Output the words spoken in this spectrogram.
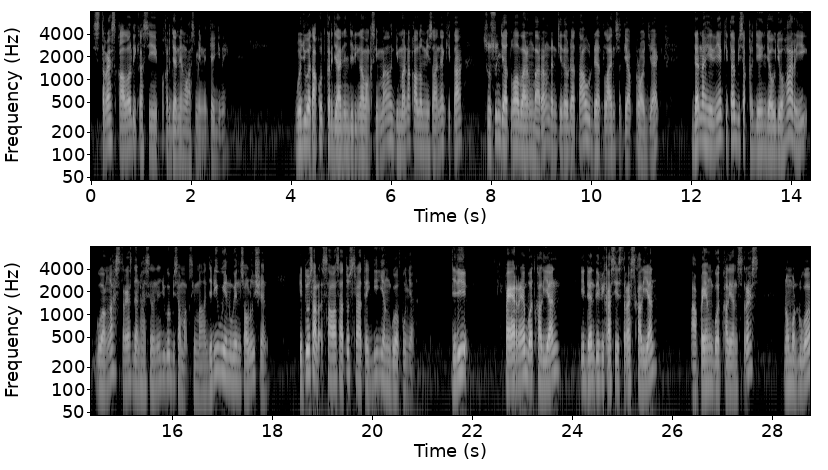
stres kalau dikasih pekerjaan yang last minute kayak gini gue juga takut kerjaannya jadi nggak maksimal gimana kalau misalnya kita susun jadwal bareng-bareng dan kita udah tahu deadline setiap project dan akhirnya kita bisa kerjain jauh-jauh hari gua nggak stres dan hasilnya juga bisa maksimal jadi win-win solution itu salah, satu strategi yang gue punya jadi PR-nya buat kalian identifikasi stres kalian, apa yang buat kalian stres. Nomor dua,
